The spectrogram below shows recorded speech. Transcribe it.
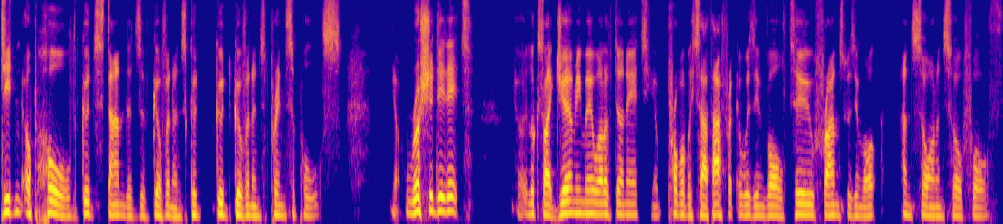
didn't uphold good standards of governance, good good governance principles. You know, Russia did it. You know, it looks like Germany may well have done it. You know, probably South Africa was involved too. France was involved, and so on and so forth.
